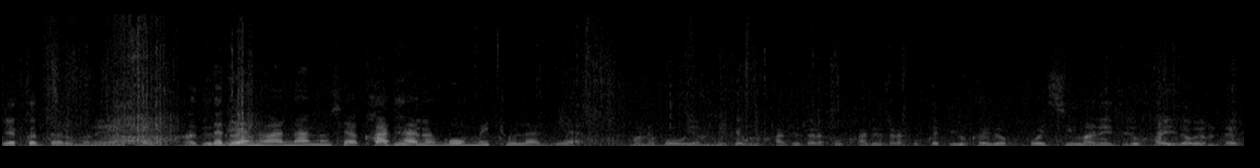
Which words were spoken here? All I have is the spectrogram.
એક જ ધારું મને એમ થાય ખાધે દરિયાનું આ નાનું જ કાંઠાનું. બહુ મીઠું લાગે. મને બહુ એમ થાય કે હું ખાધે રાખું ખાધે રાખું કેટલું ખાઈ જાઉં કોઈ સીમા ને એટલું ખાઈ જાઉં એમ થાય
